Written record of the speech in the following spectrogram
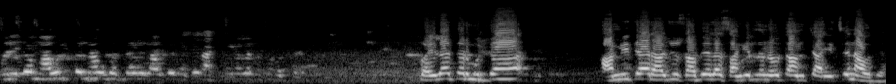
पण एका माऊलीचं नाव बदलायला लावतात अशा राजकारणाला कसं बघताय? पहिला तर मुद्दा आम्ही त्या राजू साबळेला सांगितलं नव्हतं आमच्या आईचं नाव द्या.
